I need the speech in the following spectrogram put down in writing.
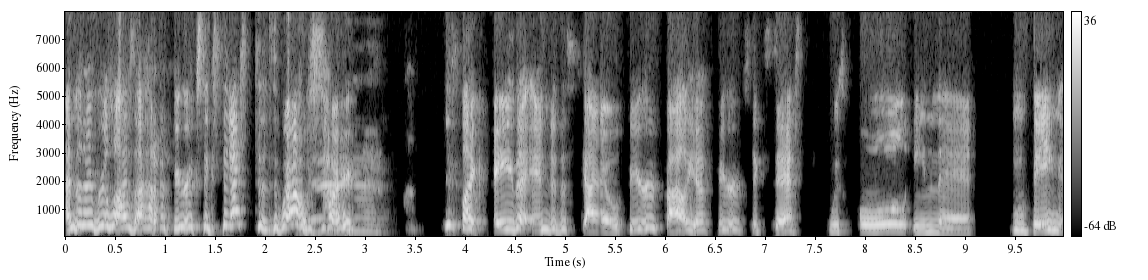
And then I realized I had a fear of success as well. Yeah. So it's like either end of the scale fear of failure, fear of success was all in there. Being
